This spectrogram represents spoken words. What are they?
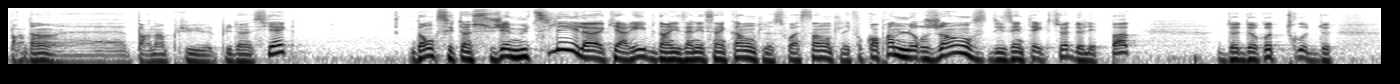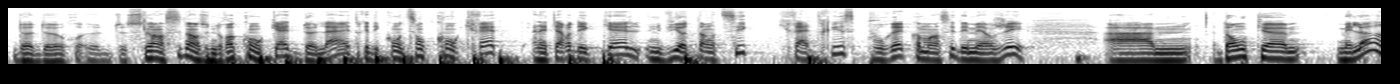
pendant, euh, pendant plus, plus d'un siècle. Donc, c'est un sujet mutilé là, qui arrive dans les années 50, le 60. Là. Il faut comprendre l'urgence des intellectuels de l'époque de, de, se lancer dans une reconquête de l'être et des conditions concrètes à l'intérieur desquelles une vie authentique, créatrice pourrait commencer d'émerger. Donc, mais là,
